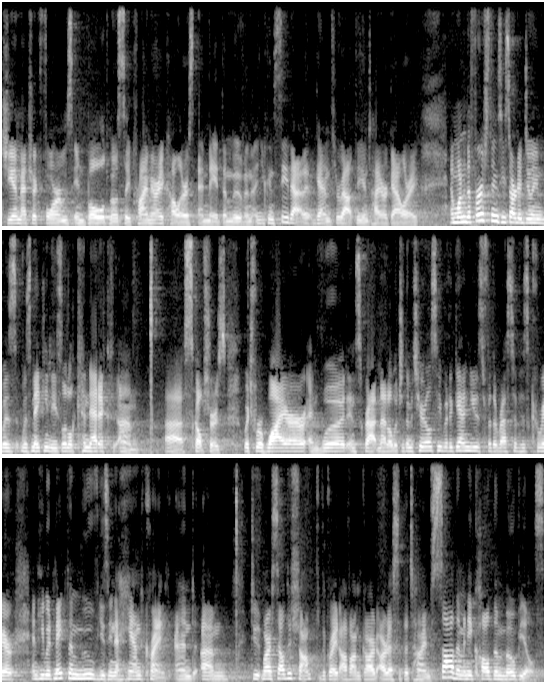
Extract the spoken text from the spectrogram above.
geometric forms in bold, mostly primary colors, and made them move. And, and you can see that, again, throughout the entire gallery. And one of the first things he started doing was, was making these little kinetic um, uh, sculptures, which were wire and wood and scrap metal, which are the materials he would again use for the rest of his career. And he would make them move using a hand crank. And um, Marcel Duchamp, the great avant-garde artist at the time, saw them and he called them mobiles.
